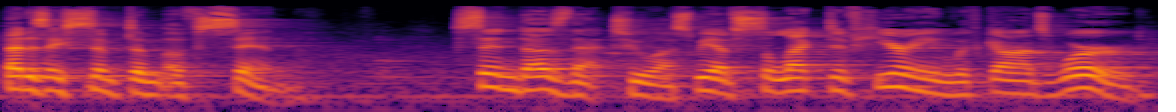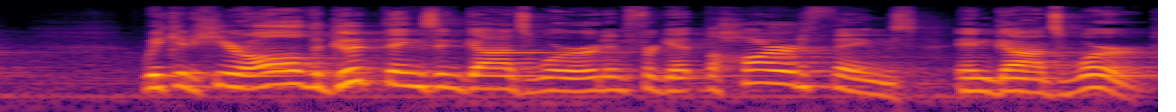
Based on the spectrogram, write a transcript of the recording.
That is a symptom of sin. Sin does that to us. We have selective hearing with God's word. We can hear all the good things in God's word and forget the hard things in God's word.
